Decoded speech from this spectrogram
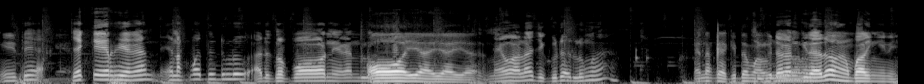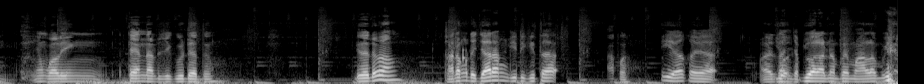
ini tuh ya ceker ya kan enak banget tuh dulu. Ada telepon ya kan dulu. Oh iya iya iya. mewah lah Cikuda dulu mah. Enak ya kita malam Cikuda kan kita doang yang paling ini yang paling tenar Cikuda tuh. Kita doang. Sekarang udah jarang jadi kita. Apa? Iya kayak ada ju- tancap jualan sampai malam gitu.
